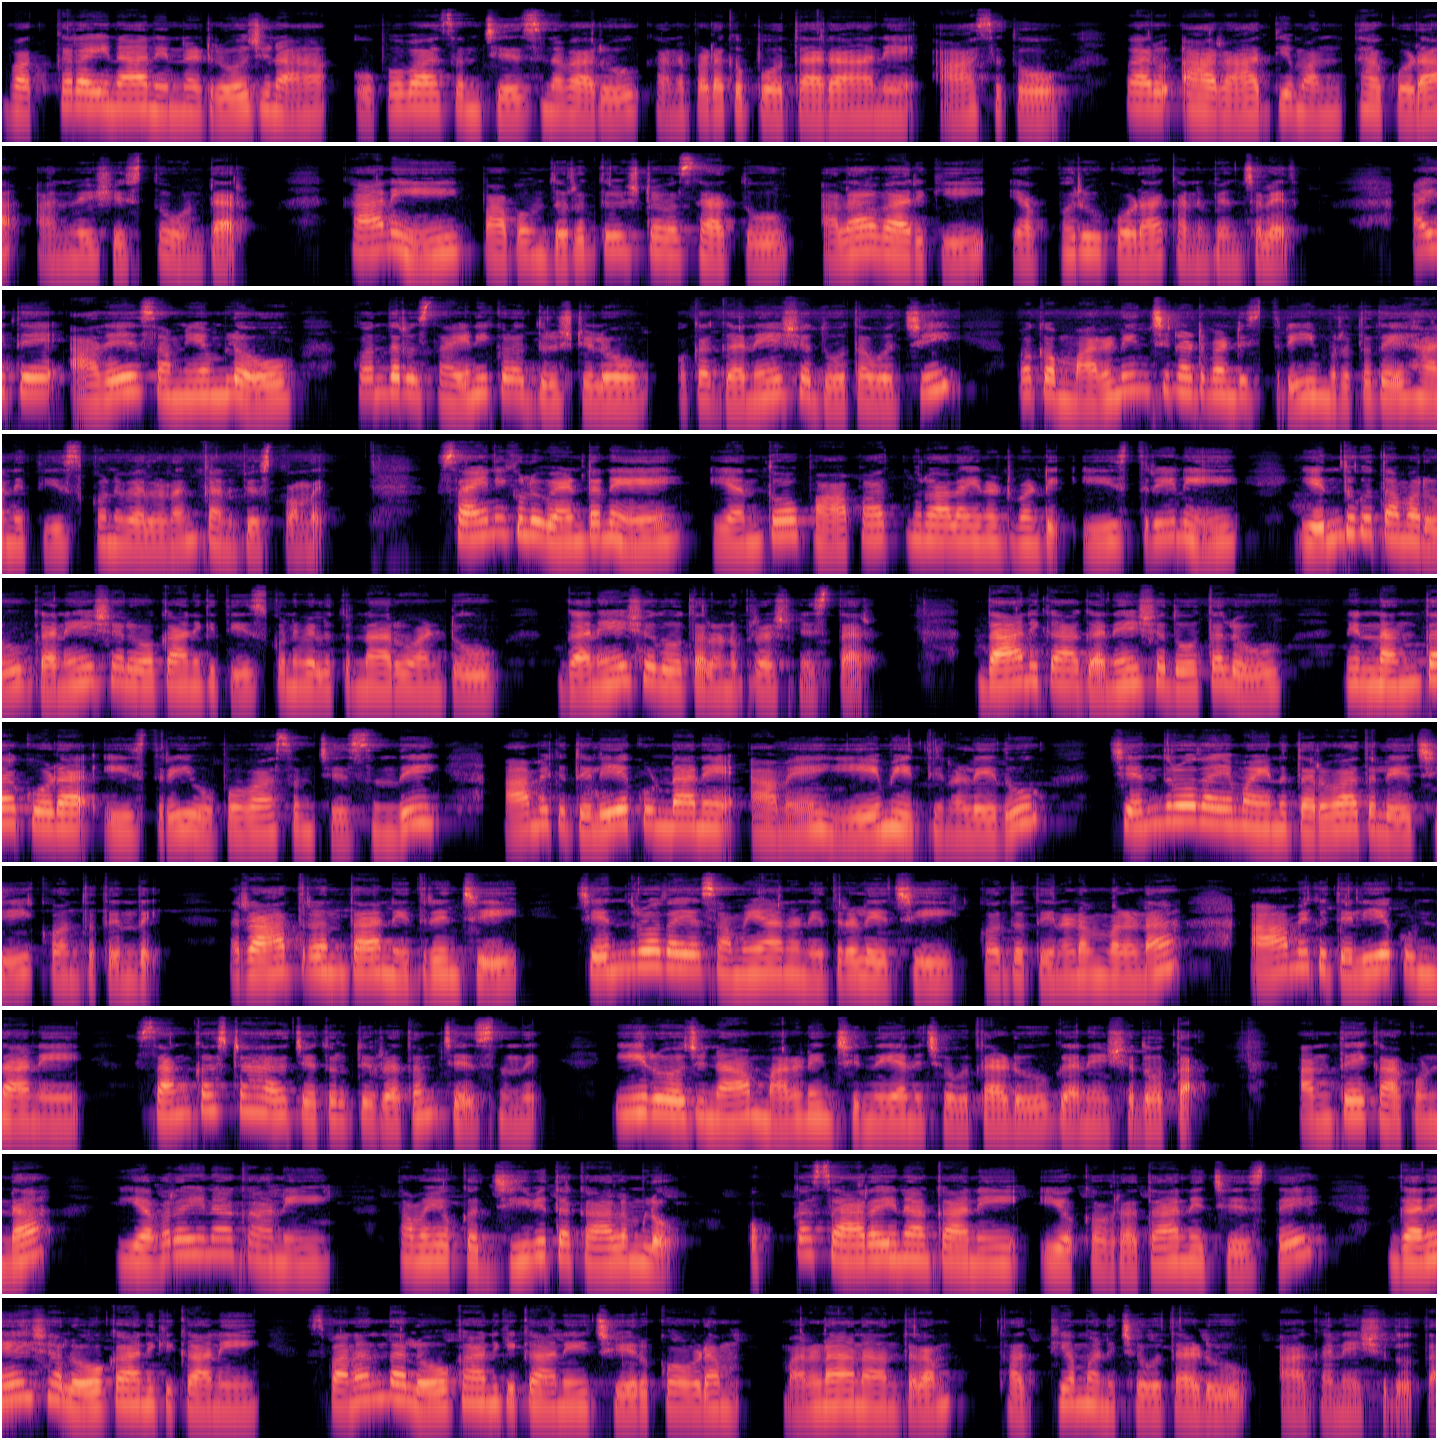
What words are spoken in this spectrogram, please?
ఒక్కరైనా నిన్నటి రోజున ఉపవాసం చేసిన వారు కనపడకపోతారా అనే ఆశతో వారు ఆ రాజ్యం అంతా కూడా అన్వేషిస్తూ ఉంటారు. కానీ పాపం దురదృష్టవశాత్తు అలా వారికి ఎవ్వరూ కూడా కనిపించలేదు. అయితే అదే సమయంలో కొందరు సైనికుల దృష్టిలో ఒక గణేష దూత వచ్చి ఒక మరణించినటువంటి స్త్రీ మృతదేహాన్ని తీసుకుని వెళ్ళడం కనిపిస్తుంది. సైనికులు వెంటనే ఎంతో పాపాత్మురాలైనటువంటి ఈ స్త్రీని ఎందుకు తమరు గణేష లోకానికి తీసుకుని వెళుతున్నారు అంటూ గణేష దూతలను ప్రశ్నిస్తారు. దానికి ఆ గణేష దూతలు నిన్నంతా కూడా ఈ స్త్రీ ఉపవాసం చేసింది. ఆమెకు తెలియకుండానే ఆమె ఏమీ తినలేదు. చంద్రోదయం అయిన తరువాత లేచి కొంత తింది. రాత్రంతా నిద్రించి చంద్రోదయ సమయాన నిద్రలేచి కొంత తినడం వలన ఆమెకు తెలియకుండానే సంకష్టహర చతుర్థి వ్రతం చేసింది. ఈ రోజున మరణించింది అని చెబుతాడు గణేషదోత అంతేకాకుండా ఎవరైనా కానీ తమ యొక్క జీవిత కాలంలో ఒక్కసారైనా కానీ ఈ యొక్క వ్రతాన్ని చేస్తే గణేష లోకానికి కానీ స్వనంద లోకానికి కానీ చేరుకోవడం మరణానంతరం తథ్యం అని చెబుతాడు ఆ గణేశదూత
